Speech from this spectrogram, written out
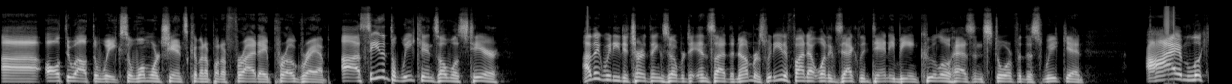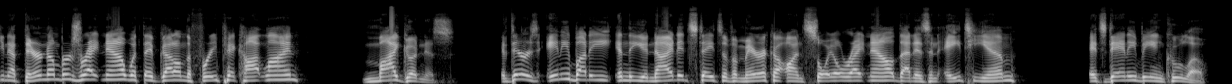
uh, all throughout the week. So one more chance coming up on a Friday program. Uh, seeing that the weekend's almost here, I think we need to turn things over to Inside the Numbers. We need to find out what exactly Danny B and Kulo has in store for this weekend. I am looking at their numbers right now, what they've got on the free pick hotline. My goodness. If there is anybody in the United States of America on soil right now that is an ATM, it's Danny B and Kulo.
